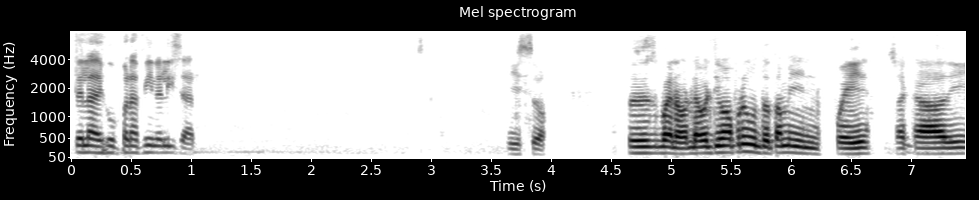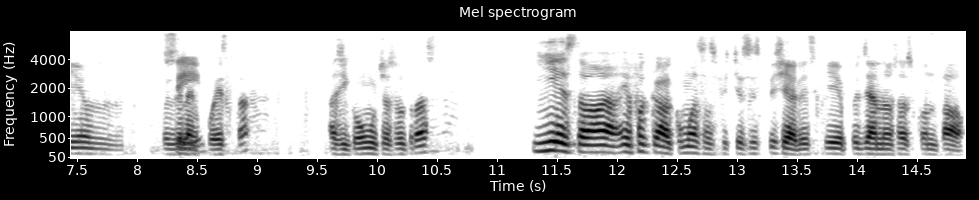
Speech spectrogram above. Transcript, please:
te la dejo para finalizar. Listo. Entonces, bueno, la última pregunta también fue sacada de, um, pues, de la Sí. encuesta, así como muchas otras, y estaba enfocada como a esas fechas especiales que pues ya nos has contado.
